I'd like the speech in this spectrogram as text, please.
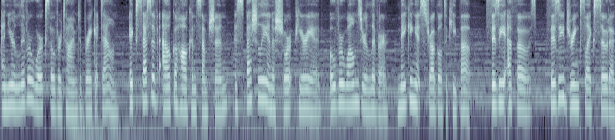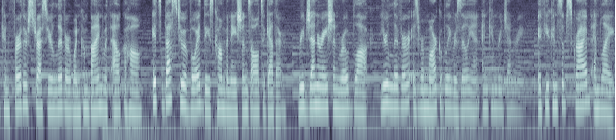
and your liver works overtime to break it down. Excessive alcohol consumption, especially in a short period, overwhelms your liver, making it struggle to keep up. Fizzy FOs. Fizzy drinks like soda can further stress your liver when combined with alcohol. It's best to avoid these combinations altogether. Regeneration roadblock. Your liver is remarkably resilient and can regenerate. If you can subscribe and like,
